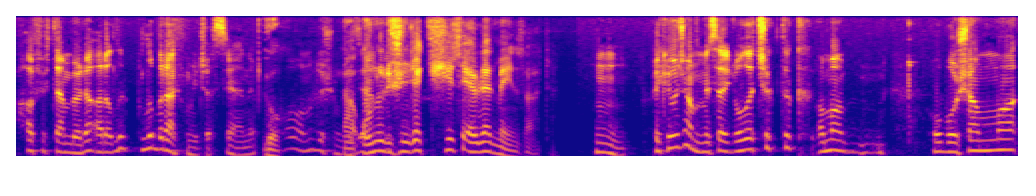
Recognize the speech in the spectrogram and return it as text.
hafiften böyle aralıklı bırakmayacağız yani. Yok. O- Onu Ya düşüneceğiz. yani. onu düşünecek kişi ise evlenmeyin zaten. Hmm. Peki hocam mesela yola çıktık ama o boşanma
